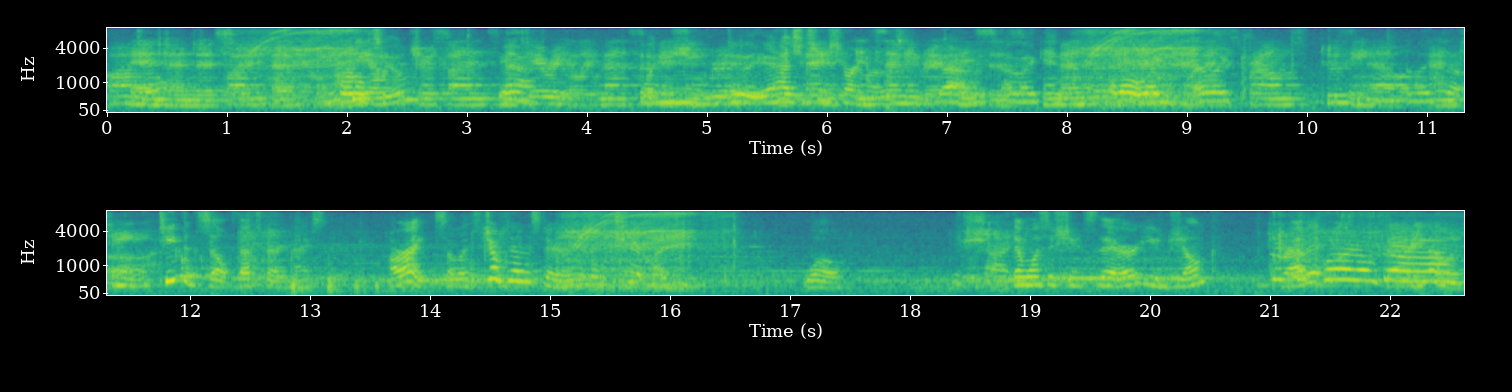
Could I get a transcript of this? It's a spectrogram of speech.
unintended side effect Portal of the two? science Yeah. material What do you emancipation mean? grid, Dude, it has two may, story in modes. semi-rare Yeah, cases, I like it. emancipate I don't like- I like- crowns, tooth enamel, I like and the, teeth. uh, Teeth itself, that's very nice. Alright, so let's jump down the And stairs. I chip my teeth. Whoa. Shy. Then once it shoots there, you jump, grab it. Portal Very gun. good.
